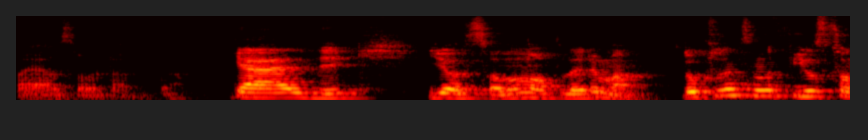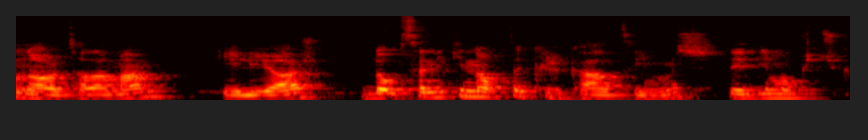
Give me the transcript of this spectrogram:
Bayağı zordu hatta. Geldik yıl sonu notlarıma. 9. sınıf yıl sonu ortalamam geliyor. 92.46'ymış. Dediğim o küçük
